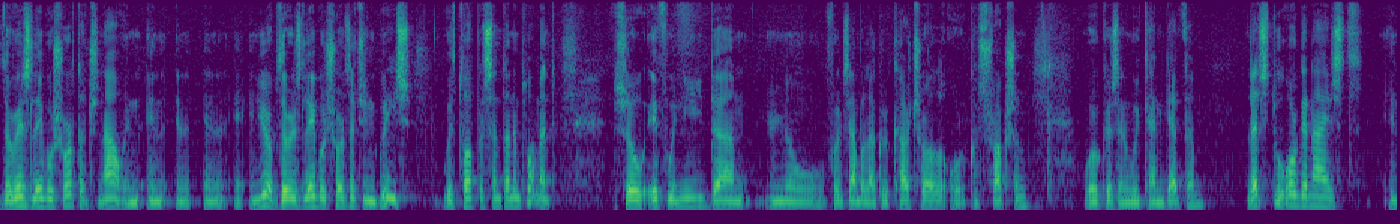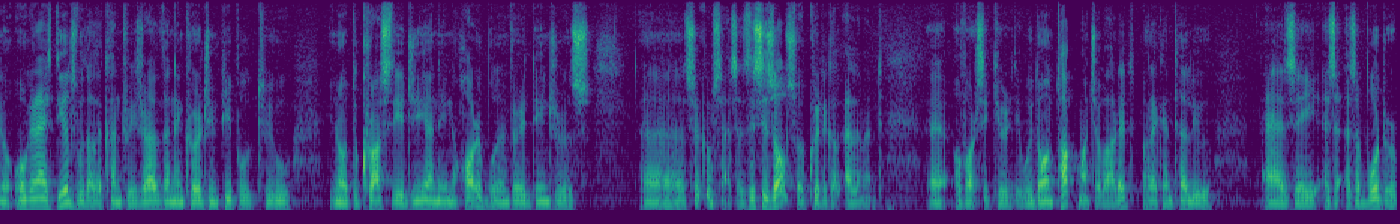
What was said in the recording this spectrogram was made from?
There is labor shortage now in, in, in, in Europe. There is labor shortage in Greece with 12% unemployment. So if we need, um, you know, for example, agricultural or construction workers and we can get them, let's do organized, you know, organized deals with other countries rather than encouraging people to, you know, to cross the Aegean in horrible and very dangerous uh, circumstances. This is also a critical element uh, of our security. We don't talk much about it, but I can tell you as a, as a, as a border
